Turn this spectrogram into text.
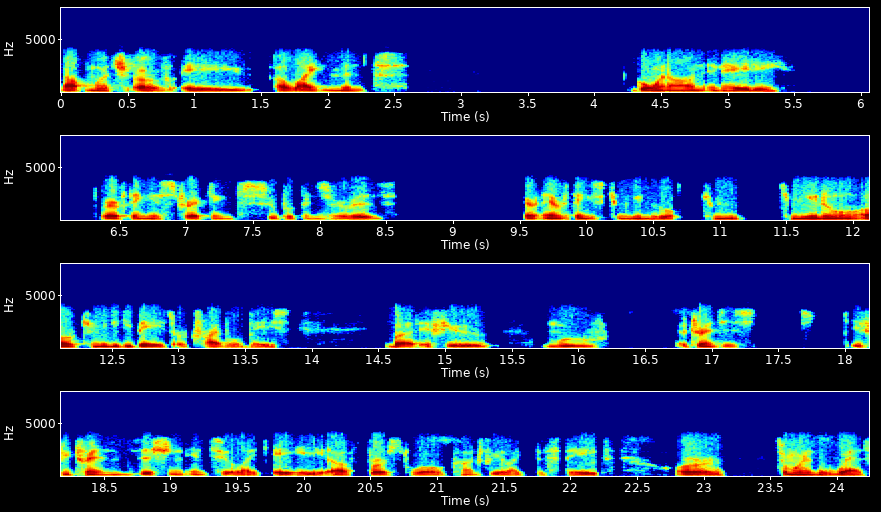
not much of a enlightenment going on in Haiti, where everything is strict and super conservative. Everything's communal, com, communal or community based or tribal based. But if you move, a transition, if you transition into like a, a first world country like the states or somewhere in the West,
